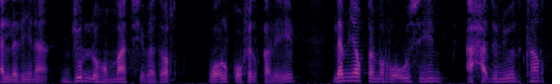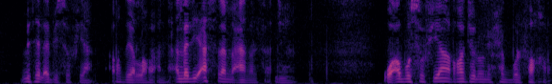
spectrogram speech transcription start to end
الذين جلهم مات في بدر وألقوا في القليب. لم يبق من رؤوسهم أحد يذكر مثل أبي سفيان رضي الله عنه الذي أسلم عام الفتح. نعم. وأبو سفيان رجل يحب الفخر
